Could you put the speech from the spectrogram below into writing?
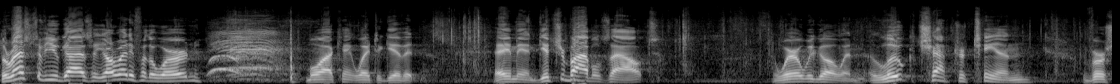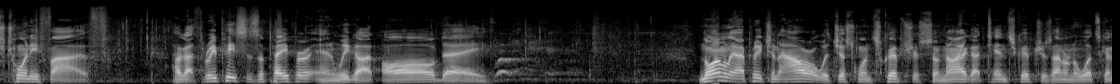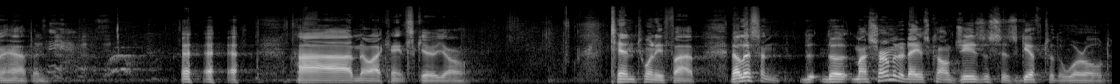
The rest of you guys, are y'all ready for the word? Boy, I can't wait to give it. Amen. Get your Bibles out. Where are we going? Luke chapter 10, verse 25. I got three pieces of paper and we got all day. Normally I preach an hour with just one scripture, so now I got 10 scriptures. I don't know what's going to happen. ah, no, I can't scare y'all. 1025. Now listen, the, the, my sermon today is called Jesus' Gift to the World.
